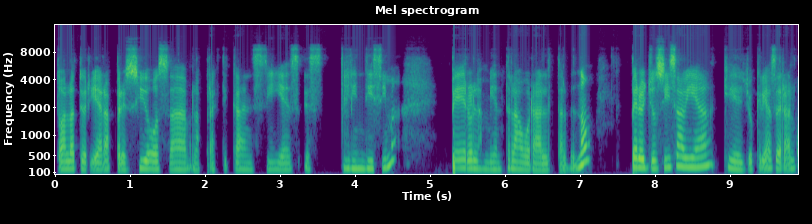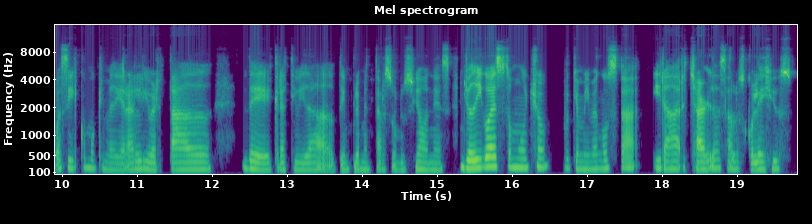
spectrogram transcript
Toda la teoría era preciosa, la práctica en sí es, es lindísima, pero el ambiente laboral tal vez no pero yo sí sabía que yo quería hacer algo así como que me diera libertad de creatividad, de implementar soluciones. Yo digo esto mucho porque a mí me gusta ir a dar charlas a los colegios,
